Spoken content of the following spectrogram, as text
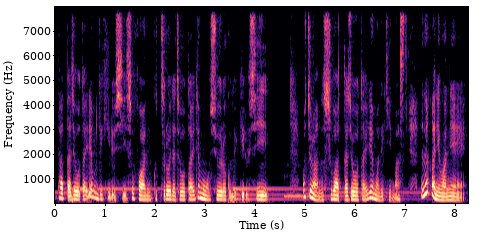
立った状態でもできるし、ソファーにくつろいだ状態でも収録できるし、もちろんあの座った状態でもできます。で中にはね、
